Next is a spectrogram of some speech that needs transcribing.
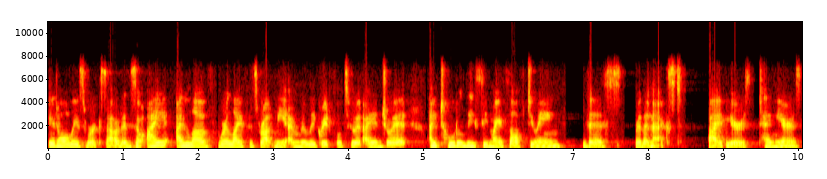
it always works out. And so I, I love where life has brought me. I'm really grateful to it. I enjoy it. I totally see myself doing this for the next five years, 10 years.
